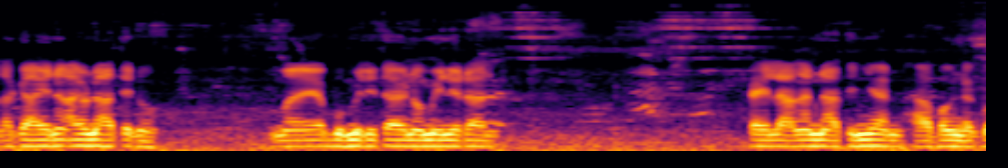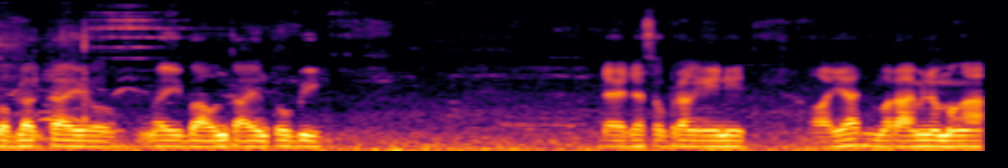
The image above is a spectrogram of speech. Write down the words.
lagayan ng ano natin oh. May bumili tayo ng mineral. Kailangan natin yan habang nagbablog tayo. May baon tayong tubig. Dahil na sobrang init. O ayan, marami ng mga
